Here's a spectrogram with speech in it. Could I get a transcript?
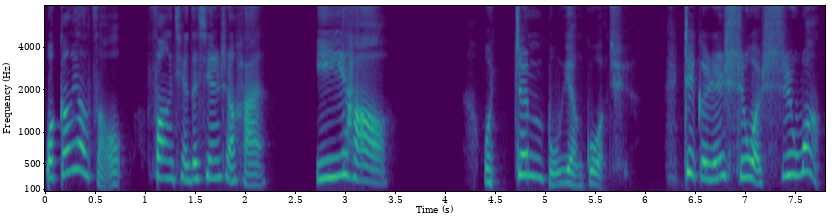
我刚要走，放钱的先生喊：“一号。”我真不愿过去，这个人使我失望。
